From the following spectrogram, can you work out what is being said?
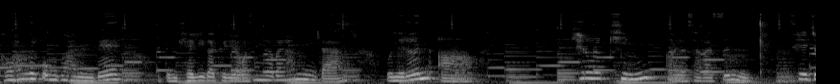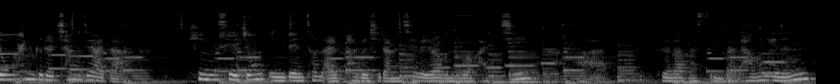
더 한글 공부하는데 어떤 계기가 되리라고 생각을 합니다. 오늘은 어, 캐롤 킹 어, 여사가 쓴 세종 한글을 창제하다 킹 세종 인벤천 알파벳이라는 책을 여러분들과 같이 아, 들여다봤습니다. 다음에는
